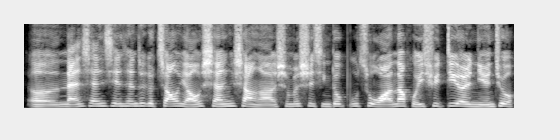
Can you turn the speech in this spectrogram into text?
呃南山先生这个招摇山上啊，什么事情都不做啊，那回去第二年就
